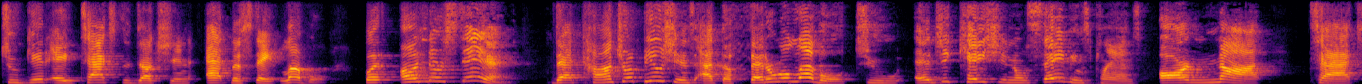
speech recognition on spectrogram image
to get a tax deduction at the state level. But understand that contributions at the federal level to educational savings plans are not tax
